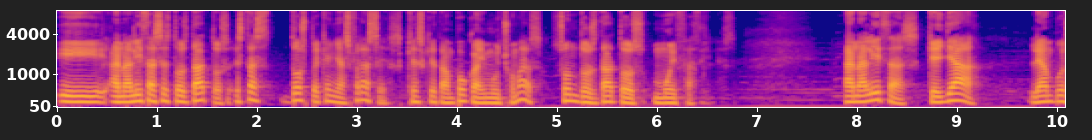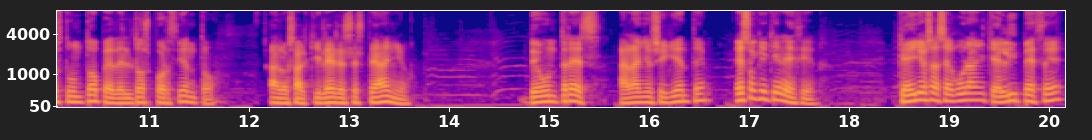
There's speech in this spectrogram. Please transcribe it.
y analizas estos datos, estas dos pequeñas frases, que es que tampoco hay mucho más, son dos datos muy fáciles. Analizas que ya le han puesto un tope del 2% a los alquileres este año, de un 3 al año siguiente, ¿eso qué quiere decir? Que ellos aseguran que el IPC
